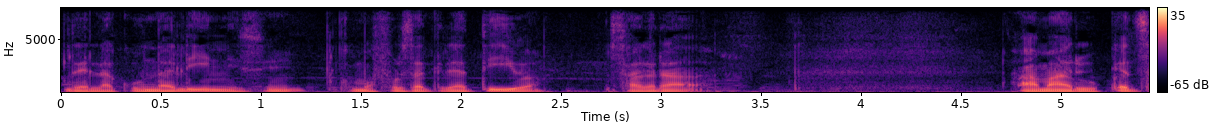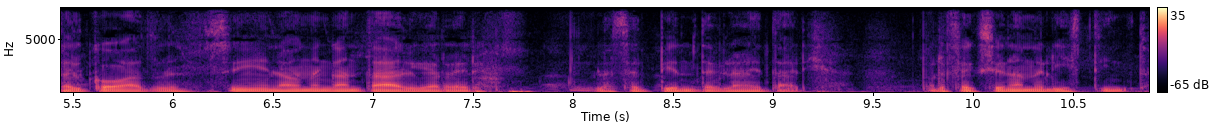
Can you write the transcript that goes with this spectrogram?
de la kundalini, ¿sí? como fuerza creativa, sagrada. Amaru, Quetzalcoatl, ¿sí? la onda encantada del guerrero, la serpiente planetaria, perfeccionando el instinto.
